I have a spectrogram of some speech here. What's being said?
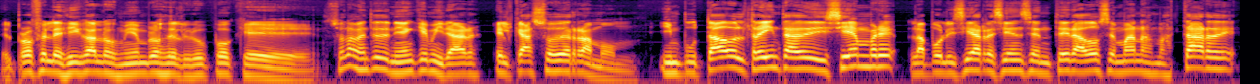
el profe les dijo a los miembros del grupo que solamente tenían que mirar el caso de Ramón. Imputado el 30 de diciembre, la policía recién se entera dos semanas más tarde,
